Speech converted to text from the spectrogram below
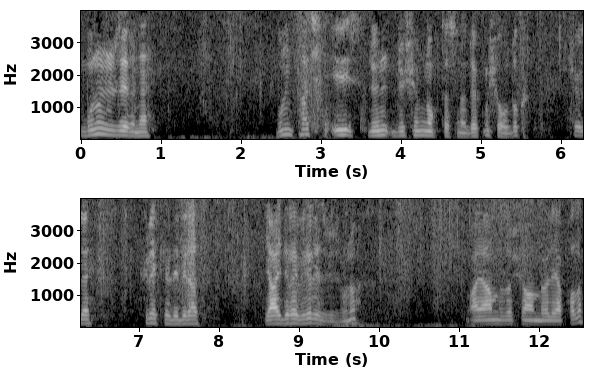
bunun üzerine bunun taç dün- düşüm noktasına dökmüş olduk. Şöyle kürekle de biraz yaydırabiliriz biz bunu. Ayağımızda şu an böyle yapalım.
